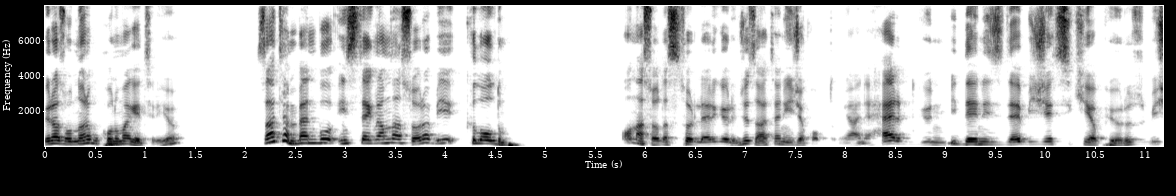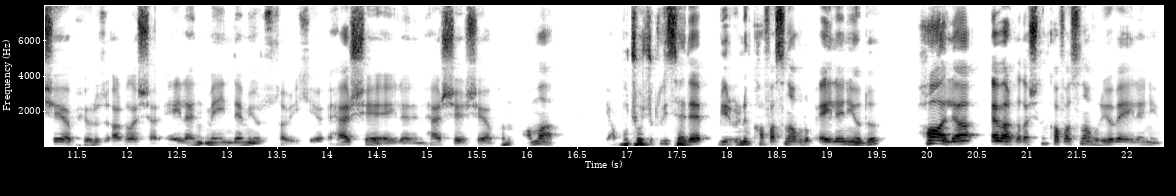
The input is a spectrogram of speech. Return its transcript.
Biraz onları bu konuma getiriyor. Zaten ben bu Instagram'dan sonra bir kıl oldum. Ondan sonra da storyleri görünce zaten iyice koptum. Yani her gün bir denizde bir jet ski yapıyoruz, bir şey yapıyoruz. Arkadaşlar eğlenmeyin demiyoruz tabii ki. Her şeye eğlenin, her şeye şey yapın. Ama ya bu çocuk lisede birbirinin kafasına vurup eğleniyordu. Hala ev arkadaşının kafasına vuruyor ve eğleniyor.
